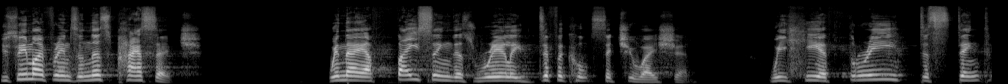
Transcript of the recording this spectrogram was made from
You see, my friends, in this passage, when they are facing this really difficult situation, we hear three distinct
